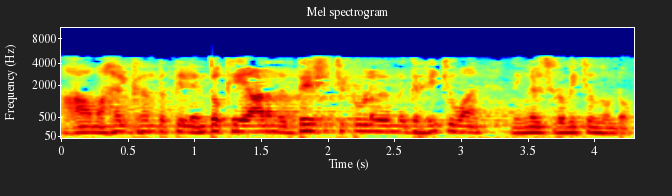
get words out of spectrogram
ആ മഹൽ ഗ്രന്ഥത്തിൽ എന്തൊക്കെയാണ് നിർദ്ദേശിച്ചിട്ടുള്ളതെന്ന് ഗ്രഹിക്കുവാൻ നിങ്ങൾ ശ്രമിക്കുന്നുണ്ടോ?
